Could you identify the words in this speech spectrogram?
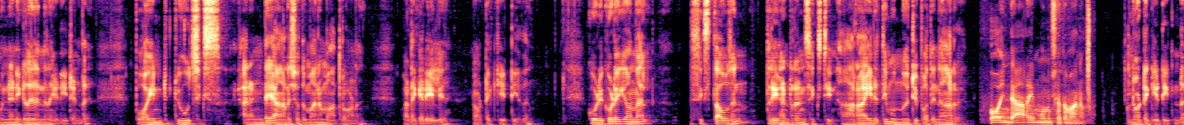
മുന്നണികൾ തന്നെ നേടിയിട്ടുണ്ട്. പോയിന്റ് ടു സിക്സ് രണ്ട് ആറ് ശതമാനം മാത്രമാണ് വടകരയിൽ നോട്ടയ്ക്ക് കിട്ടിയത്. കോഴിക്കോടേക്ക് വന്നാൽ six thousand three hundred and sixteen ആറായിരത്തി മുന്നൂറ്റി പതിനാറ് പോയിന്റ് ആറ് മൂന്ന് ശതമാനം. നോട്ടയ്ക്ക് കിട്ടിയിട്ടുണ്ട്.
